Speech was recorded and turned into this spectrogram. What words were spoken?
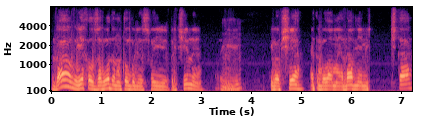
Да, уехал с завода, на то были свои причины. И, и вообще, это была моя давняя мечта.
